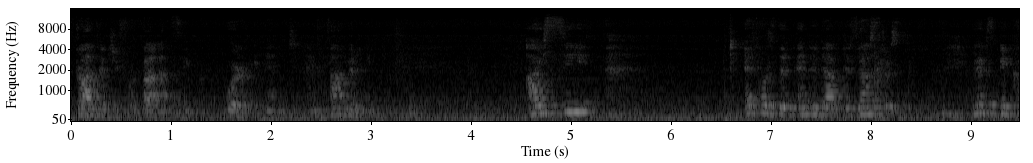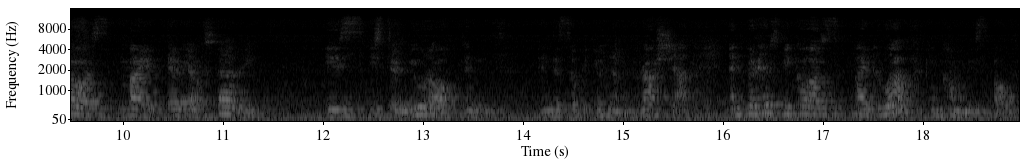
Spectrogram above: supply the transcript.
strategy for balancing work and, and family, I see efforts that ended up disastrously. Perhaps because my area of study is Eastern Europe and, and the Soviet Union, Russia, and perhaps because I grew up in communist Poland.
